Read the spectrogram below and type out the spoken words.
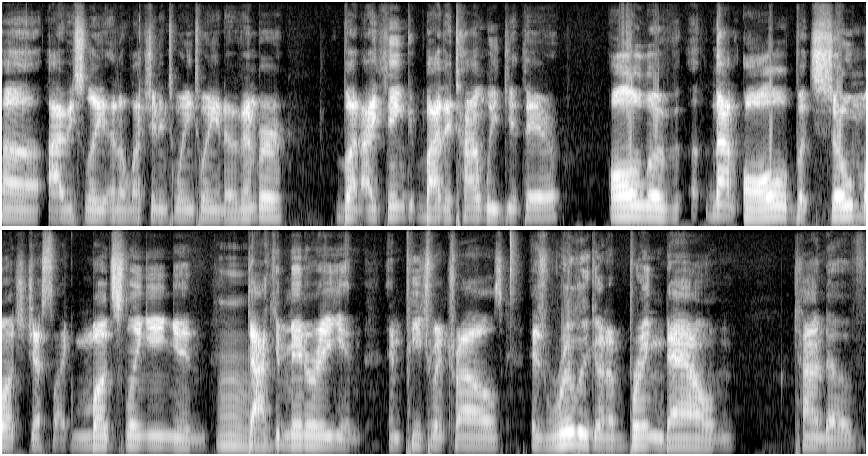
uh obviously an election in 2020 in November, but I think by the time we get there, all of not all, but so much just like mudslinging and mm. documentary and impeachment trials is really gonna bring down kind of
